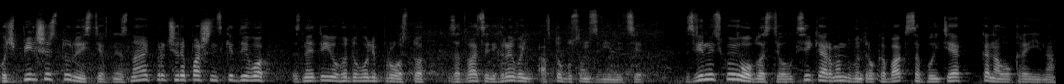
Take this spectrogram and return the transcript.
Хоч більшість туристів не знають про Черепашинське диво, знайти його доволі просто – за 20 гривень автобусом з Вінниці. З Вінницької області Олексій Керман, Дмитро Кабак, Сабиття, канал Україна.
